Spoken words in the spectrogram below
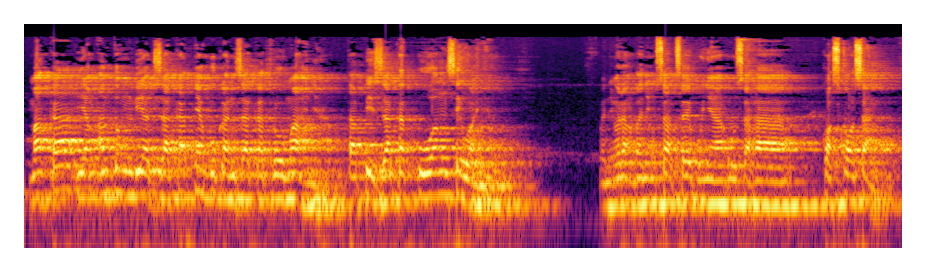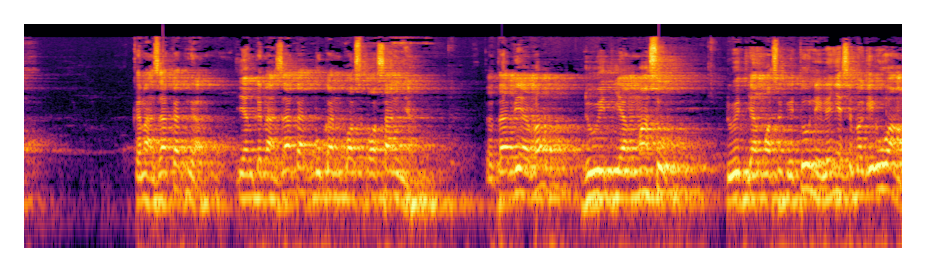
Maka yang antum lihat zakatnya bukan zakat rumahnya, tapi zakat uang sewanya. Banyak orang tanya Ustaz, saya punya usaha kos-kosan. Kena zakat enggak? Yang kena zakat bukan kos-kosannya, tetapi apa? Duit yang masuk duit yang masuk itu nilainya sebagai uang.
